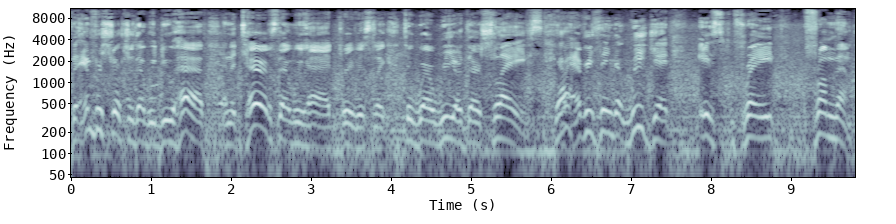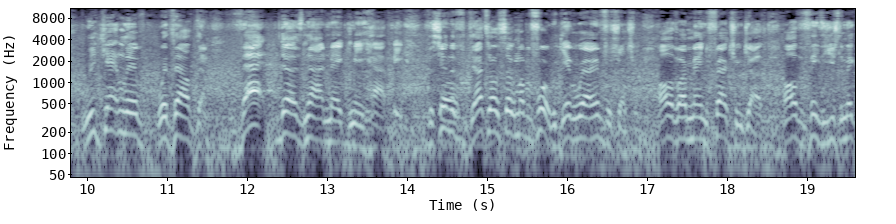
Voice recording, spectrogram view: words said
the infrastructure that we do have and the tariffs that we had previously to where we are their slaves. Yeah. Where everything that we get is freed from them. We can't live without them. That does not make me happy. The shit that- that's what I was talking about before. We gave away our infrastructure, all of our manufacturing jobs, all the things that used to make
